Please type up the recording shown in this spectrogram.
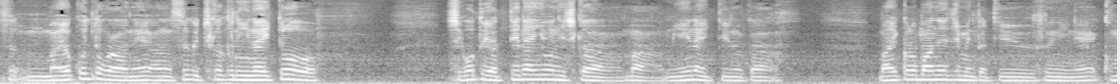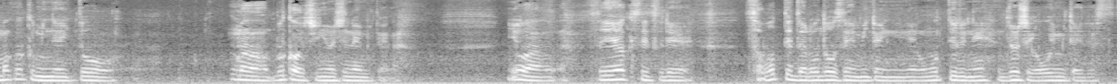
真横とかねあのすぐ近くにいないと仕事やってないようにしかまあ見えないっていうのかマイクロマネジメントっていう風にね細かく見ないとまあ部下を信用しないみたいな。要は性悪説でサボってんだろどうせみたいにね思ってるね上司が多いみたいです。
